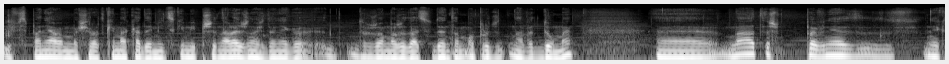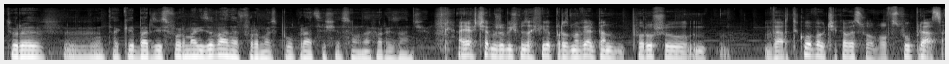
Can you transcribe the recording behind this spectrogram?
i, wspaniałym ośrodkiem akademickim i przynależność do niego dużo może dać studentom oprócz nawet dumy. E, No a też pewnie niektóre takie bardziej sformalizowane formy współpracy się są na horyzoncie. A ja chciałbym, żebyśmy za chwilę porozmawiali. Pan poruszył wyartykułował ciekawe słowo współpraca.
